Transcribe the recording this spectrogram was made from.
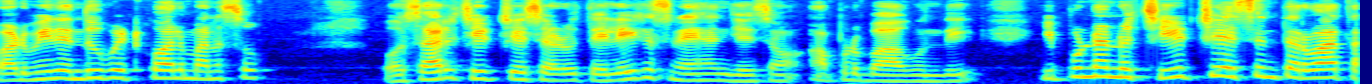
వాడి మీద ఎందుకు పెట్టుకోవాలి మనసు? ఓసారి చీట్ చేశాడు తెలియక స్నేహం చేసాం అప్పుడు బాగుంది. ఇప్పుడు నన్ను చీట్ చేసిన తర్వాత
